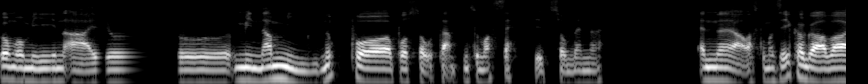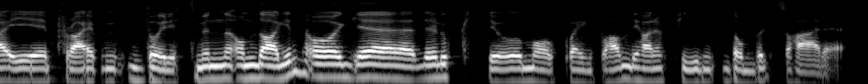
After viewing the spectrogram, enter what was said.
om, og min er jo, jo Minamino på, på Southampton, som har sett ut som en, eh, en eh, ja, hva skal man si, Kagawa i prime Dortmund om dagen. Og eh, det lukter jo målpoeng på han. De har en fin dobbel, så her, eh,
